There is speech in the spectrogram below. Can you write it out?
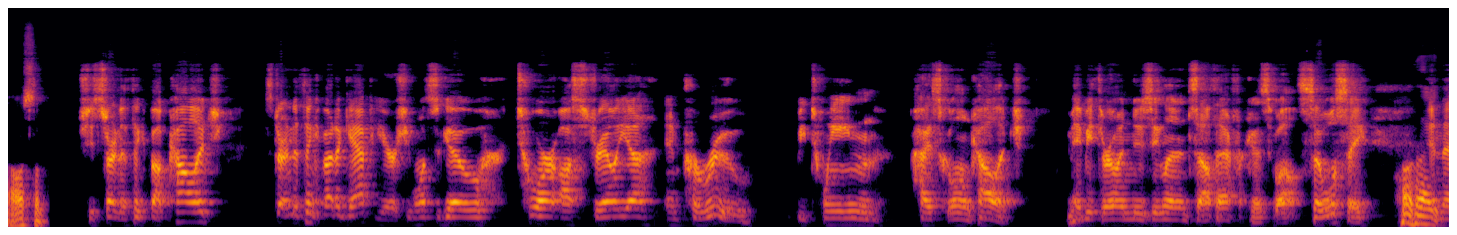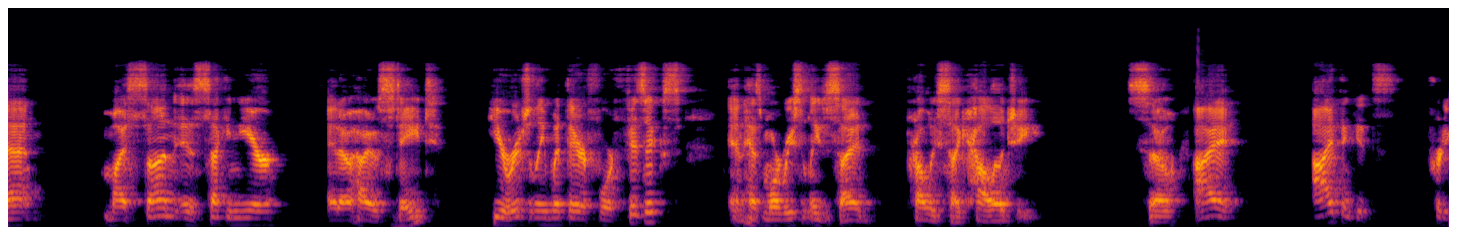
Awesome. She's starting to think about college, starting to think about a gap year. She wants to go tour Australia and Peru between high school and college. Maybe throw in New Zealand and South Africa as well. So we'll see. All right. And then my son is second year at Ohio State. He originally went there for physics and has more recently decided probably psychology. So I I think it's pretty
